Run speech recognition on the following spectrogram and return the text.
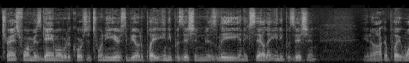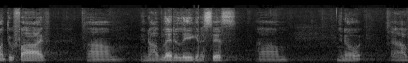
transform his game over the course of 20 years to be able to play any position in this league and excel at any position. You know, I can play one through five. Um, you know, I've led the league in assists. Um, you know, I've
